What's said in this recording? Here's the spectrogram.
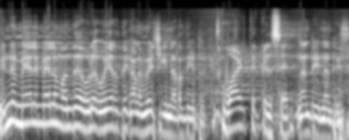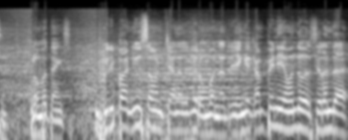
இன்னும் மேலும் மேலும் வந்து உல- உயரத்துக்கான முயற்சிகள் நடந்துக்கிட்டு இருக்கு. வாழ்த்துக்கள் சார் நன்றி நன்றி சார் ரொம்ப தேங்க்ஸ் குறிப்பாக நியூஸ் செவன் சேனலுக்கு ரொம்ப நன்றி. எங்கள் கம்பெனியை வந்து ஒரு சிறந்த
